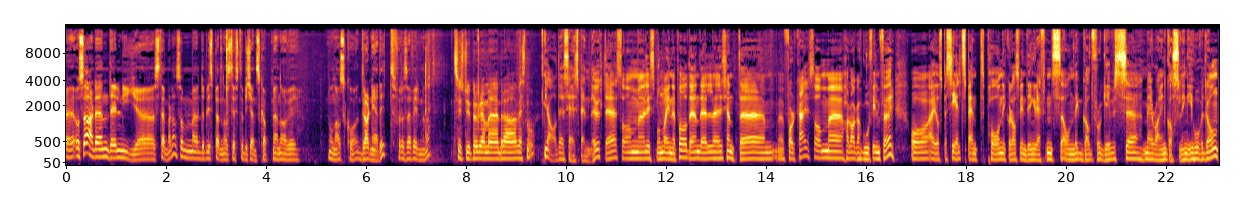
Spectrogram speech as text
Eh, og så er det en del nye stemmer da, som det blir spennende å stifte bekjentskap med når vi, noen av oss drar ned dit for å se filmene. Syns du programmet er bra, Vestmo? Ja, det ser spennende ut, det som Lismoen var inne på. Det er en del kjente eh, folk her som har laga god film før, og er jo spesielt spent på Nicolas Winding Reftens Only God Forgives med Ryan Gosling i hovedrollen.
